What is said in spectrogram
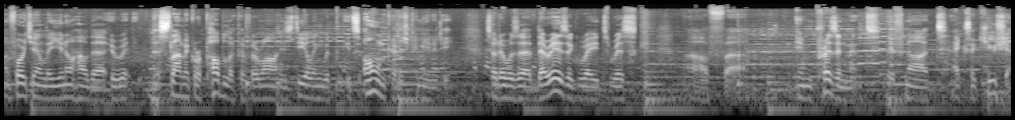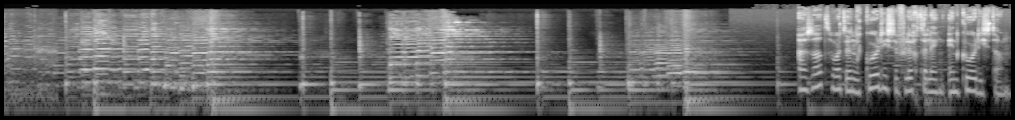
Unfortunately, you know how the, the, Islamic Republic of Iran is dealing with its own Kurdish community. So there was a there is a great risk of uh, imprisonment, if not execution. Azad wordt een Koerdische vluchteling in Koerdistan.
